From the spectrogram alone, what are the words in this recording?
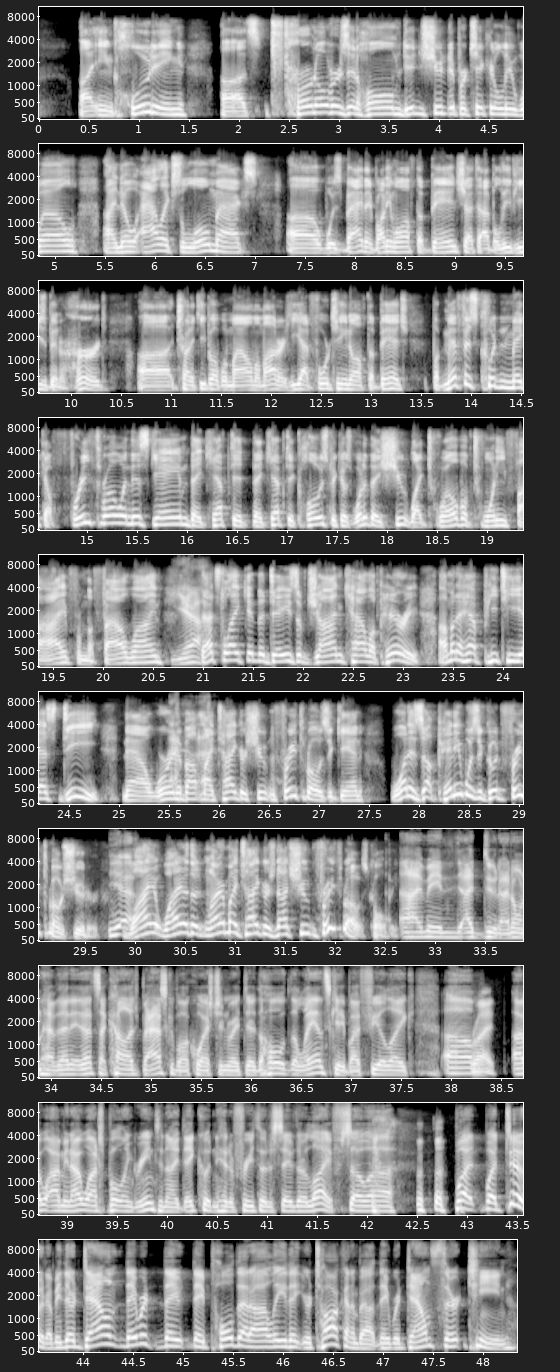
uh, including uh, turnovers at home, didn't shoot it particularly well. I know Alex Lomax uh, was bad. They brought him off the bench. I, th- I believe he's been hurt uh, trying to keep up with my alma mater. He got 14 off the bench, but Memphis couldn't make a free throw in this game. They kept it they kept it close because what did they shoot like 12 of 25 from the foul line? Yeah, that's like in the days of John Calipari. I'm gonna have PTSD now, worrying about my Tiger shooting free throws again. What is up? Penny was a good free throw shooter. Yeah. Why? Why are the Why are my Tigers not shooting free throws, Colby? I mean, I, dude, I don't have that. That's a college basketball question right there. The whole the landscape. I feel like. Um, right. I, I mean, I watched Bowling Green tonight. They couldn't hit a free throw to save their life. So, uh, but but dude, I mean, they're down. They were they they pulled that Ali that you're talking about. They were down 13,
